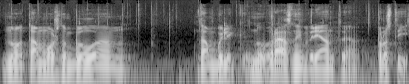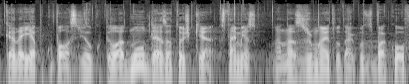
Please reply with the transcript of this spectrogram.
но там можно было там были ну, разные варианты. Просто когда я покупал, сначала купил одну для заточки стамес, она сжимает вот так вот с боков.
